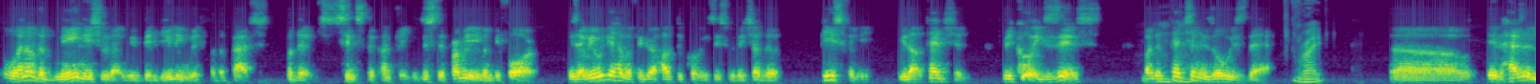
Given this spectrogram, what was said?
one of the main issues that we've been dealing with for the past for the since the country is probably even before is that we really haven't figured out how to coexist with each other peacefully without tension. We coexist, but the Mhm. tension is always there. Right. Uh, it hasn't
